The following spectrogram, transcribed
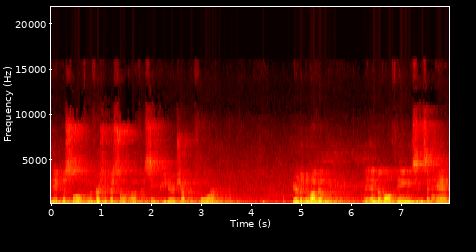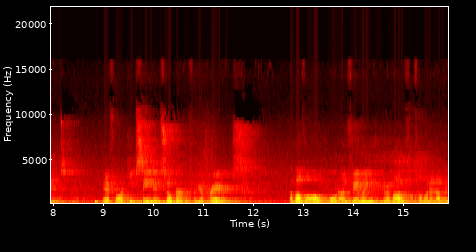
the epistle, from the first epistle of St. Peter, chapter 4. Dearly beloved, the end of all things is at hand. Therefore, keep sane and sober for your prayers. Above all, hold unfailing your love for one another,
